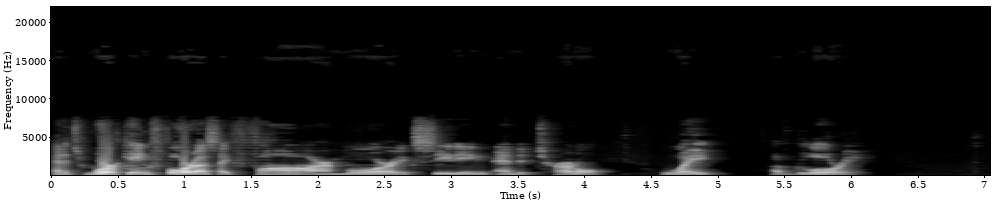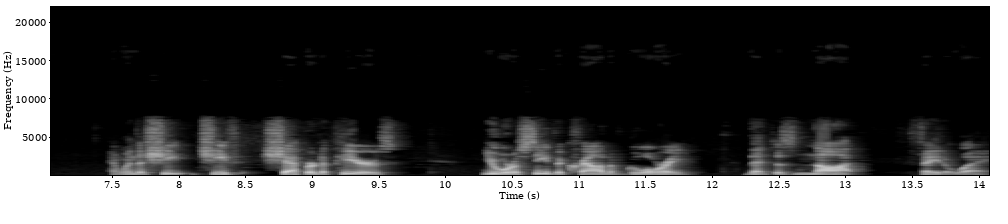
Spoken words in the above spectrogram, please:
And it's working for us a far more exceeding and eternal weight of glory. And when the chief shepherd appears, you will receive the crown of glory that does not fade away.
